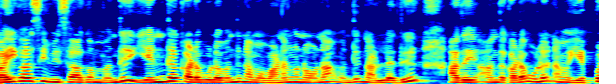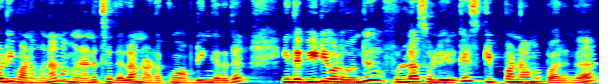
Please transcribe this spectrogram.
வைகாசி விசாகம் வந்து எந்த கடவுளை வந்து நம்ம வணங்கினோன்னா வந்து நல்லது. அதை அந்த கடவுளை நம்ம எப்படி வணங்கினா நம்ம நினச்சதெல்லாம் நடக்கும் அப்படிங்கிறத இந்த வீடியோவில் வந்து ஃபுல்லாக சொல்லியிருக்கேன். ஸ்கிப் பண்ணாமல் பாருங்கள்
